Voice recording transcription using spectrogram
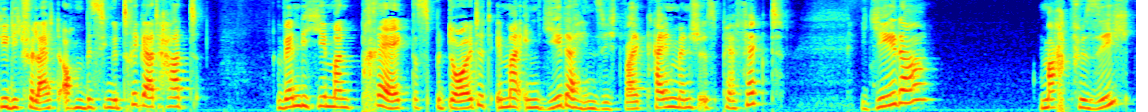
die dich vielleicht auch ein bisschen getriggert hat, wenn dich jemand prägt, das bedeutet immer in jeder Hinsicht, weil kein Mensch ist perfekt. Jeder macht für sich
